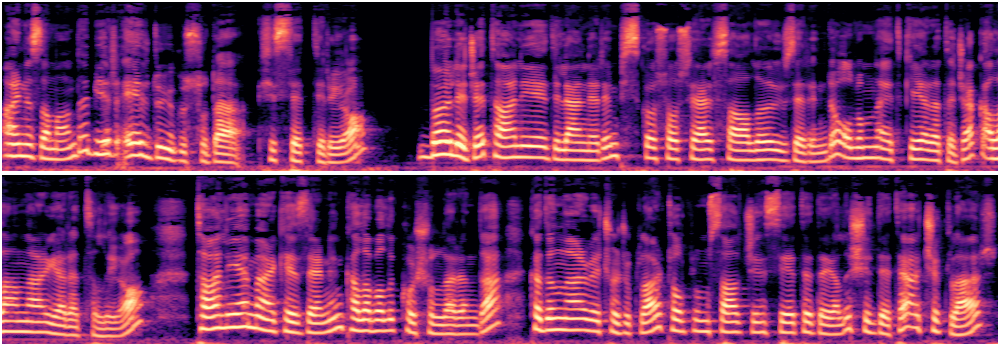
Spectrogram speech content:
aynı zamanda bir ev duygusu da hissettiriyor. Böylece tahliye edilenlerin psikososyal sağlığı üzerinde olumlu etki yaratacak alanlar yaratılıyor. Tahliye merkezlerinin kalabalık koşullarında kadınlar ve çocuklar toplumsal cinsiyete dayalı şiddete açıklar.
